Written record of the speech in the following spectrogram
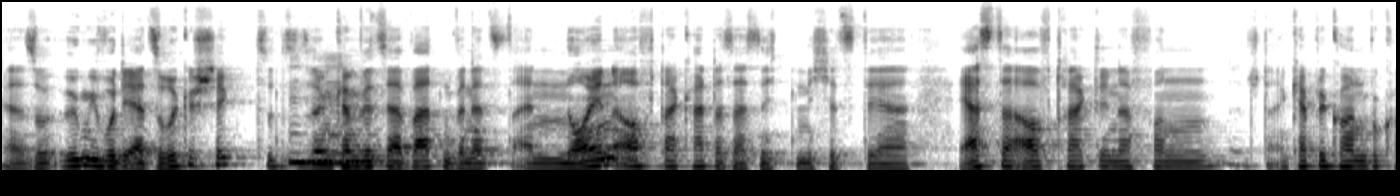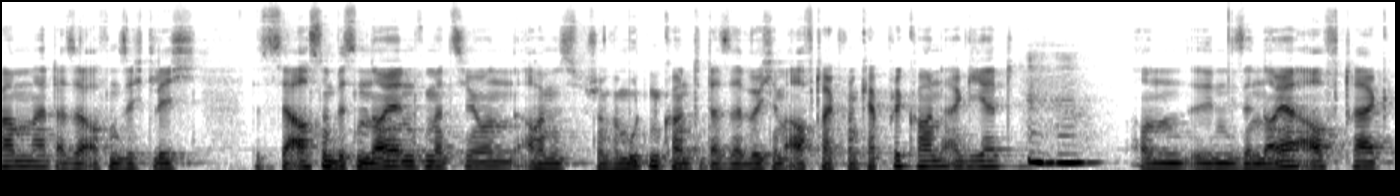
also irgendwie wurde er zurückgeschickt, sozusagen mhm. können wir jetzt erwarten, wenn er jetzt einen neuen Auftrag hat, das heißt nicht, nicht jetzt der erste Auftrag, den er von Capricorn bekommen hat, also offensichtlich, das ist ja auch so ein bisschen neue Information, auch wenn man es schon vermuten konnte, dass er wirklich im Auftrag von Capricorn agiert. Mhm. Und eben dieser neue Auftrag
